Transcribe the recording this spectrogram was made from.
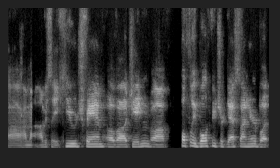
Uh, I'm obviously a huge fan of uh Jaden. Uh, hopefully both future guests on here, but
